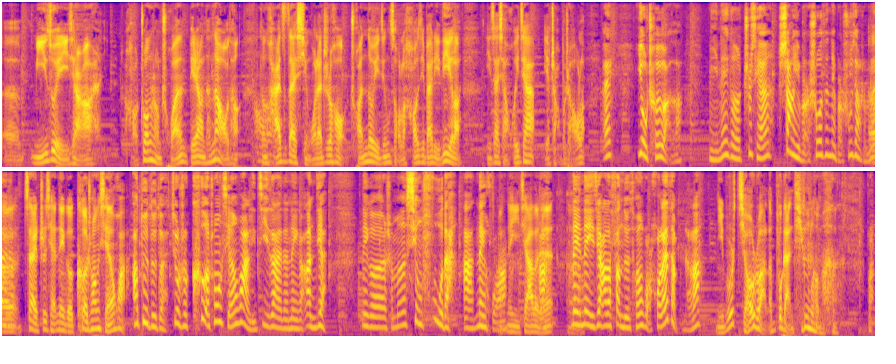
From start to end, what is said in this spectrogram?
呃迷醉一下啊，好装上船，别让他闹腾。等孩子再醒过来之后，船都已经走了好几百里地了，你再想回家也找不着了。哎，又扯远了。你那个之前上一本说的那本书叫什么来着？呃，在之前那个客窗闲话，啊，对对对，就是《客窗闲话》里记载的那个案件，那个什么姓傅的啊，那伙儿、那一家子人，啊那嗯那一家的犯罪团伙，后来怎么着了？你不是脚软了不敢听了吗？不是，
